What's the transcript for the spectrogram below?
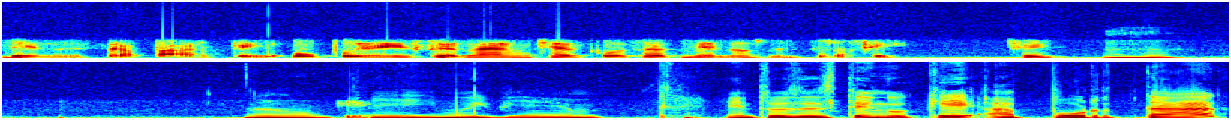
de nuestra parte o pueden externar muchas cosas menos nuestra fe. ¿sí? Ok, muy bien. Entonces tengo que aportar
